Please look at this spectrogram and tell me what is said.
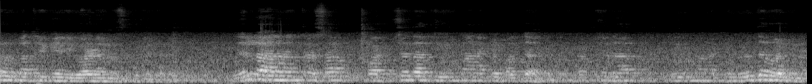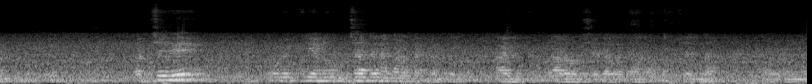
ಅವರು ಪತ್ರಿಕೆಯಲ್ಲಿ ವಿವರಣೆಯನ್ನು ಕೊಟ್ಟಿದ್ದಾರೆ. ಇದೆಲ್ಲ ಆದ ನಂತರ ಸಹ ಪಕ್ಷದ ತೀರ್ಮಾನಕ್ಕೆ ಬದ್ಧ ಆಗಿದೆ. ಪಕ್ಷದ ತೀರ್ಮಾನಕ್ಕೆ ವಿರುದ್ಧವಾಗಿ ನಡೆದುಕೊಂಡಿದೆ. ಪಕ್ಷವೇ ವ್ಯಕ್ತಿಯನ್ನು ಉಚ್ಚಾಟನೆ ಮಾಡತಕ್ಕಂಥದ್ದು ಆಗಿತ್ತು. ಆರು ವರ್ಷಗಳ ಕಾಲ ಪಕ್ಷದಿಂದ ಅವರನ್ನು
